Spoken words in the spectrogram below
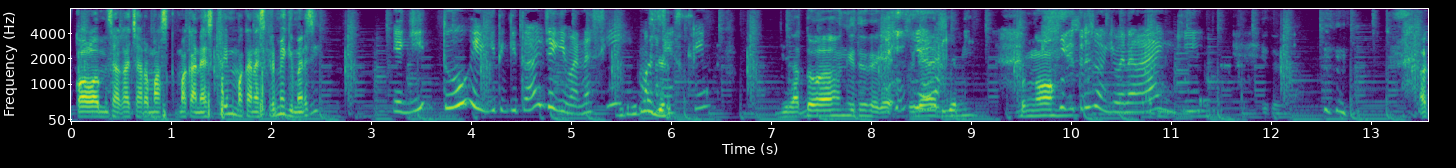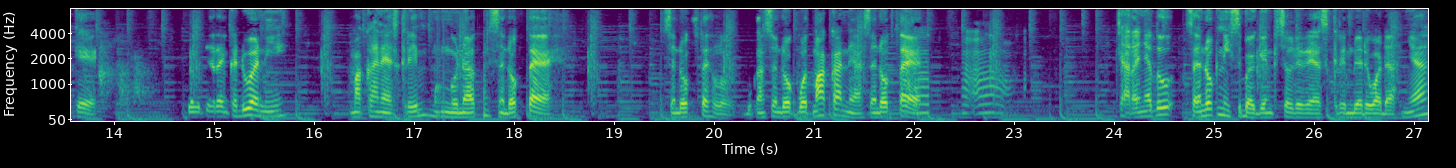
kalau misalkan cara mas- makan es krim, makan es krimnya gimana sih? Ya gitu, ya gitu-gitu aja gimana sih Gitu-gitu makan aja. es krim? Jilat doang gitu kayak Iya. udah diem, bengong Ya, terus mau gimana lagi? gitu. Oke. Cara yang kedua nih, makan es krim menggunakan sendok teh. Sendok teh loh, bukan sendok buat makan ya, sendok teh. Mm-mm. Caranya tuh sendok nih sebagian kecil dari es krim dari wadahnya,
